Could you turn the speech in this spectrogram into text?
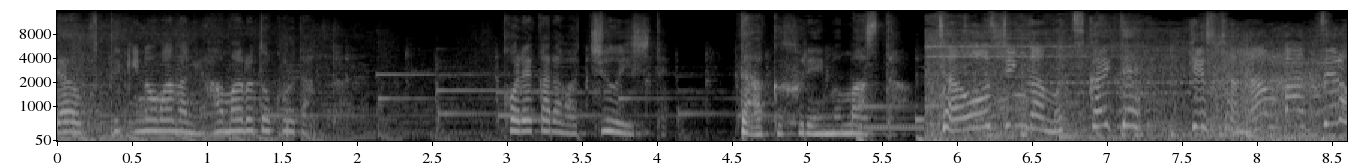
うく敵の罠にはまるところだった。これからは注意して。ダークフレームマスター。邪王神願の使い手結社ナンバーゼロ。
